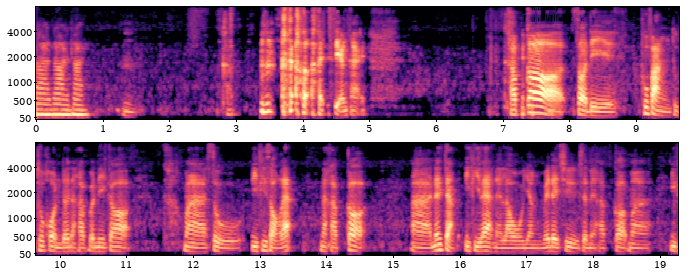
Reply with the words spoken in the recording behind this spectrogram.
ได้ได้ได้ครับ เสียงหาย ครับก็สวัสดีผู้ฟังทุกๆคนด้วยนะครับ วันนี้ก็มาสู่ EP สองแล้วนะครับ ก็เนื่องจาก EP แรกเนี่ยเรายังไม่ได้ชื่อใช่ไหมครับ ก็มา EP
